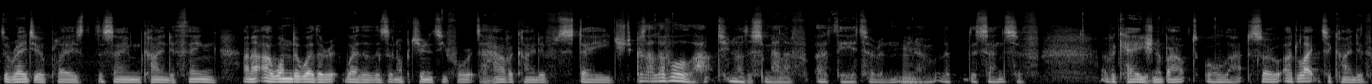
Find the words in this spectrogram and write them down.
The radio play is the same kind of thing, and I, I wonder whether it, whether there's an opportunity for it to have a kind of staged because I love all that, you know, the smell of a theatre and mm. you know the the sense of of occasion about all that. So I'd like to kind of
